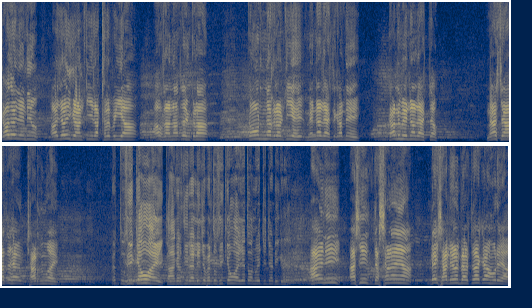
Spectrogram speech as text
ਕਾਹਦੇ ਲੈਂਦੇ ਹੋ? ਆ ਜਿਹੜੀ ਗਾਰੰਟੀ ਲੱਖ ਰੁਪਈਆ। ਆ ਫਲਾਨਾ ਝਿਮਕੜਾ ਕੌਣ ਦਿੰਦਾ ਗਾਰੰਟੀ ਇਹ? ਮੇਰੇ ਨਾਲ ਲਿਖਤ ਕਰਨੇ ਇਹ। ਕੱਲ ਮੇਰੇ ਨਾਲ ਲਿਖਤ ਮੈਂ ਸਾਥ ਛੱਡ ਦੂੰਗਾ ਇਹ। ਫਿਰ ਤੁਸੀਂ ਕਿਉਂ ਆਏ? ਕਾਂਗਰਸ ਦੀ ਰੈਲੀ 'ਚ ਫਿਰ ਤੁਸੀਂ ਕਿਉਂ ਆਏ ਤੁਹਾਨੂੰ ਇਹ ਚੀਜ਼ਾਂ ਠੀਕ ਨਹੀਂ ਆਏ ਨਹੀਂ। ਅਸੀਂ ਦੱਸਣਾ ਆ ਬਈ ਸਾਡੇ ਨਾਲ ਵਿਅਕਤਤਾ ਕਿਆ ਹੋ ਰਿਹਾ?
